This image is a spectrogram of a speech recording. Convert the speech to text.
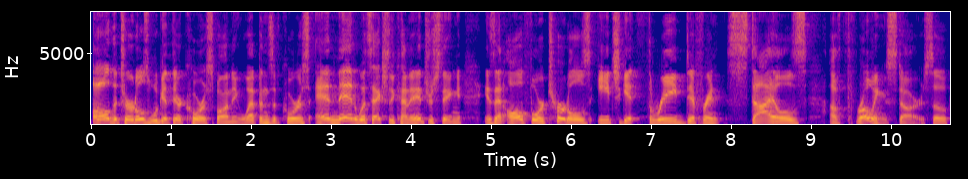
All the turtles will get their corresponding weapons, of course, and then what's actually kind of interesting is that all four turtles each get three different styles of throwing stars. So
